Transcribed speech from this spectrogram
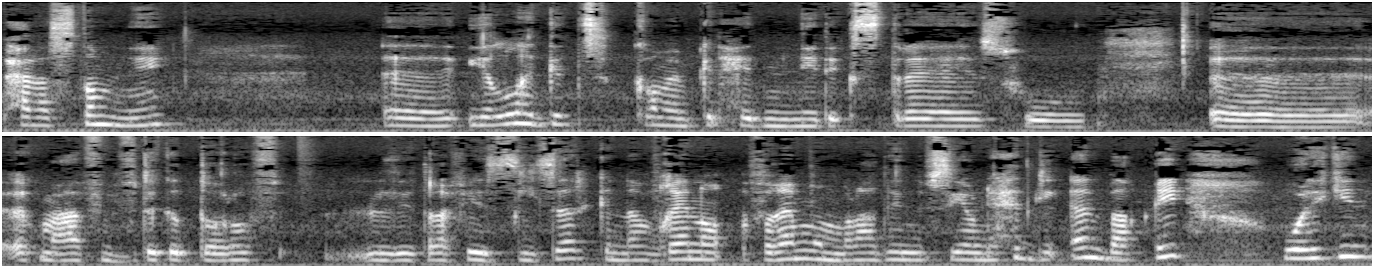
بحال صدمني أه يلا قلت كم يمكن حيد مني ديك ستريس و أه مع في ديك الظروف اللي طرا فيه الزلزال. كنا vraiment vraiment مرضين نفسيا ولحد الآن باقي ولكن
